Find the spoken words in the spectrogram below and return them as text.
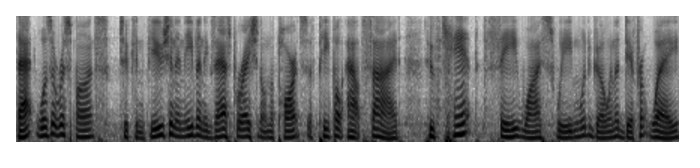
That was a response to confusion and even exasperation on the parts of people outside who can't see why Sweden would go in a different way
